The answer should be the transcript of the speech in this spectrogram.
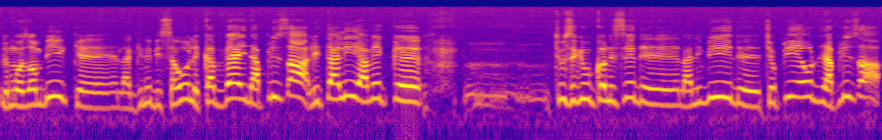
le, Mozambique, la Guinée-Bissau, le Cap-Vert, il n'y a plus ça. L'Italie, avec euh, tout ce que vous connaissez de la Libye, de l'Éthiopie il n'y a plus ça.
